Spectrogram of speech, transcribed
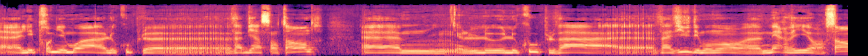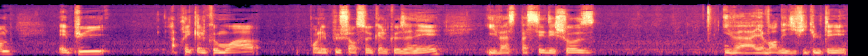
Euh, les premiers mois, le couple euh, va bien s'entendre. Euh, le, couple va va vivre des moments merveilleux ensemble. Et puis, après quelques mois, pour les plus chanceux, quelques années, il va se passer des choses. Il va y avoir des difficultés.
